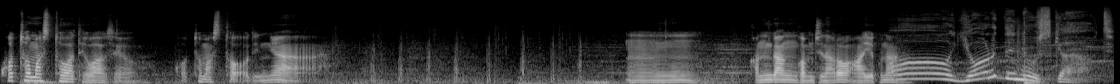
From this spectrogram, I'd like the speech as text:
쿼터마스터와 대화하세요. 쿼터마스터 어딨냐? 음, 건강 검진하러 아 얘구나. Oh, you're the new scout.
